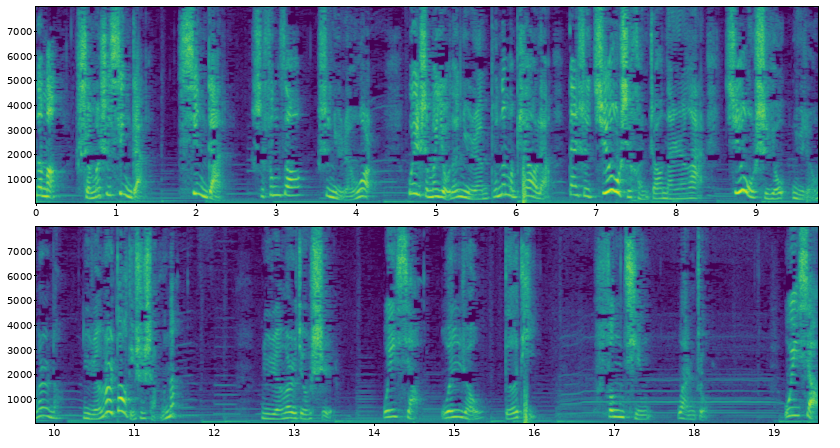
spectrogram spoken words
那么，什么是性感？性感是风骚，是女人味儿。为什么有的女人不那么漂亮，但是就是很招男人爱，就是有女人味儿呢？女人味儿到底是什么呢？女人味就是微笑、温柔、得体、风情万种。微笑，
